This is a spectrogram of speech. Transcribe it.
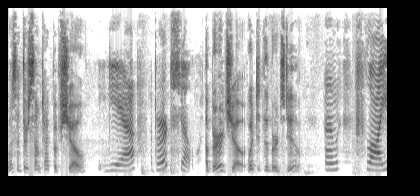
Wasn't there some type of show? yeah, a bird show. A bird show. What did the birds do? Um, fly.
